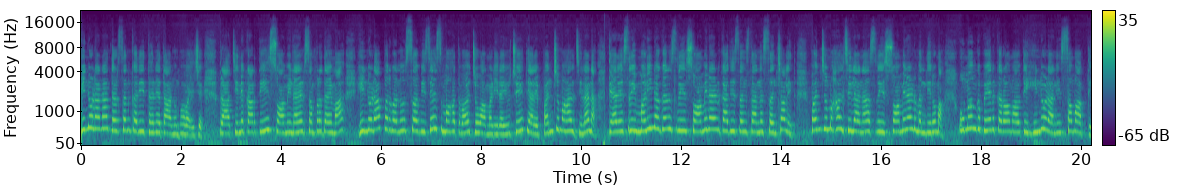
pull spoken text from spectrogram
હિંડોળાના દર્શન કરી ધન્યતા અનુભવાય છે. પ્રાચીન કાળથી સ્વામિનારાયણ સંપ્રદાયમાં હિંડોળા પર્વનું સવિશેષ મહત્વ જોવા મળી રહ્યું છે. ત્યારે પંચમહાલ જિલ્લાના, ત્યારે શ્રી મણિનગર શ્રી સ્વામિનારાયણ ગાદી સંસ્થાન સંચાલિત પંચમહાલ જિલ્લાના શ્રી સ્વામિનારાયણ મંદિરોમાં ઉમંગભેર કરવામાં આવતી હિંડોળાની સમાપ્તિ.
